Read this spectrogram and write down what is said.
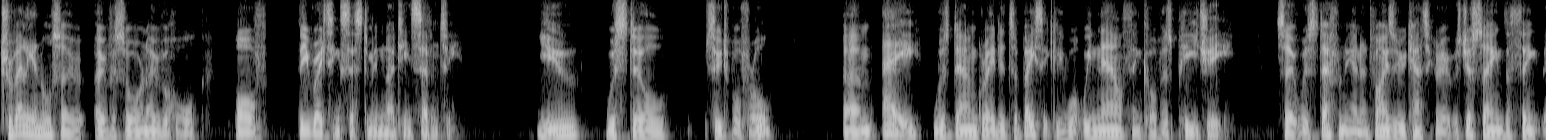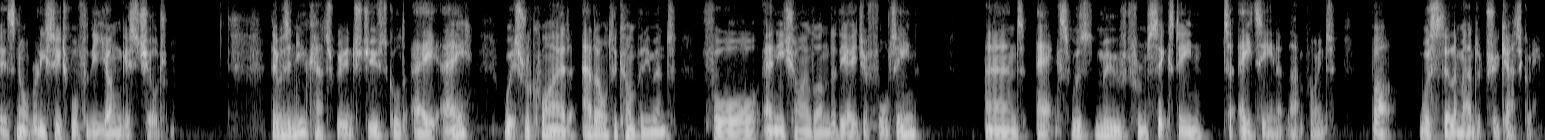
Trevelyan also oversaw an overhaul of the rating system in 1970. U was still suitable for all. Um, A was downgraded to basically what we now think of as PG. So it was definitely an advisory category. It was just saying the thing it's not really suitable for the youngest children. There was a new category introduced called AA, which required adult accompaniment for any child under the age of 14. And X was moved from 16 to 18 at that point, but was still a mandatory category.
